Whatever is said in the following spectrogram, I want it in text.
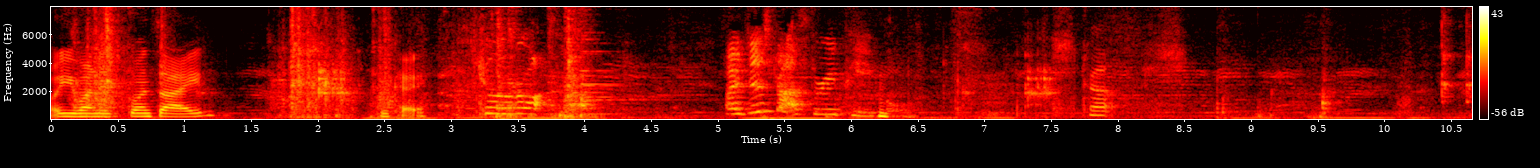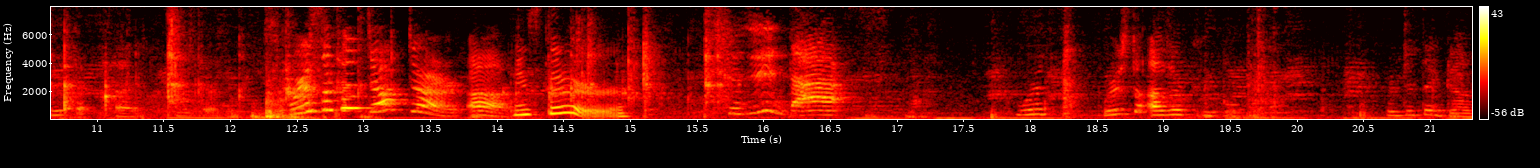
Oh, you want to go inside? Okay. I just got three people. Where's the conductor? up. He's there. Where's the other people? Where did they go?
